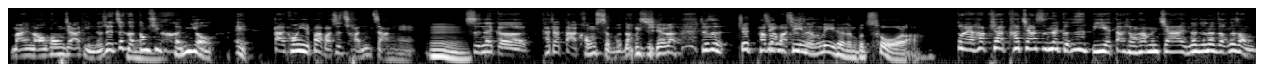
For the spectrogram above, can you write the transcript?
蛮劳工家庭的，所以这个东西很有哎、大空翼爸爸是船长哎、嗯，是那个他叫大空什么东西了，就是就他爸爸就是经济能力可能不错啦。对啊，他家他家是那个日比野大雄他们家那种那种那种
